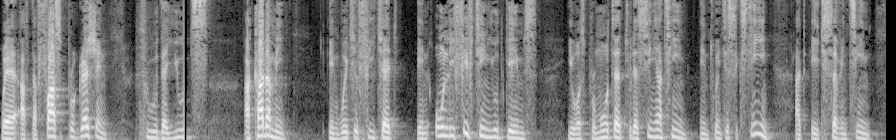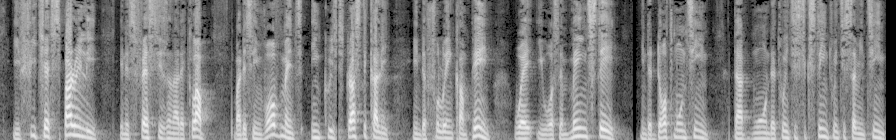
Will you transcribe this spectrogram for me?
where after fast progression through the youth's academy, in which he featured in only 15 youth games, he was promoted to the senior team in 2016 at age 17. He featured sparingly in his first season at the club, but his involvement increased drastically in the following campaign, where he was a mainstay in the Dortmund team that won the 2016-2017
